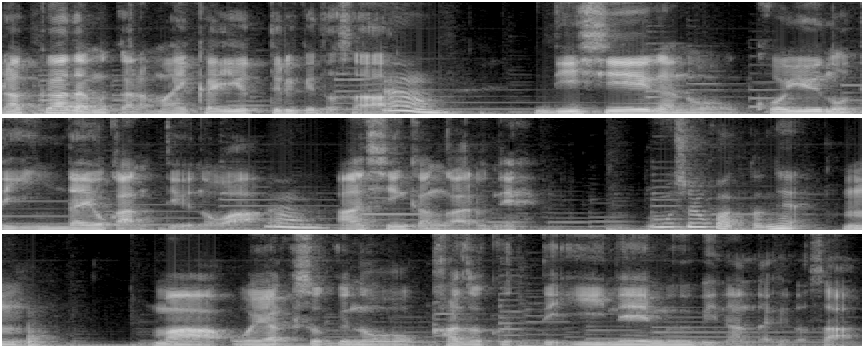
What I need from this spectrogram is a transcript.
ラックアダムから毎回言ってるけどさ、うん。DC 映画のこういうのでいいんだよ感っていうのはうん。安心感があるね。面白かったね。うん。まあ、お約束の家族っていいねムービーなんだけどさ。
